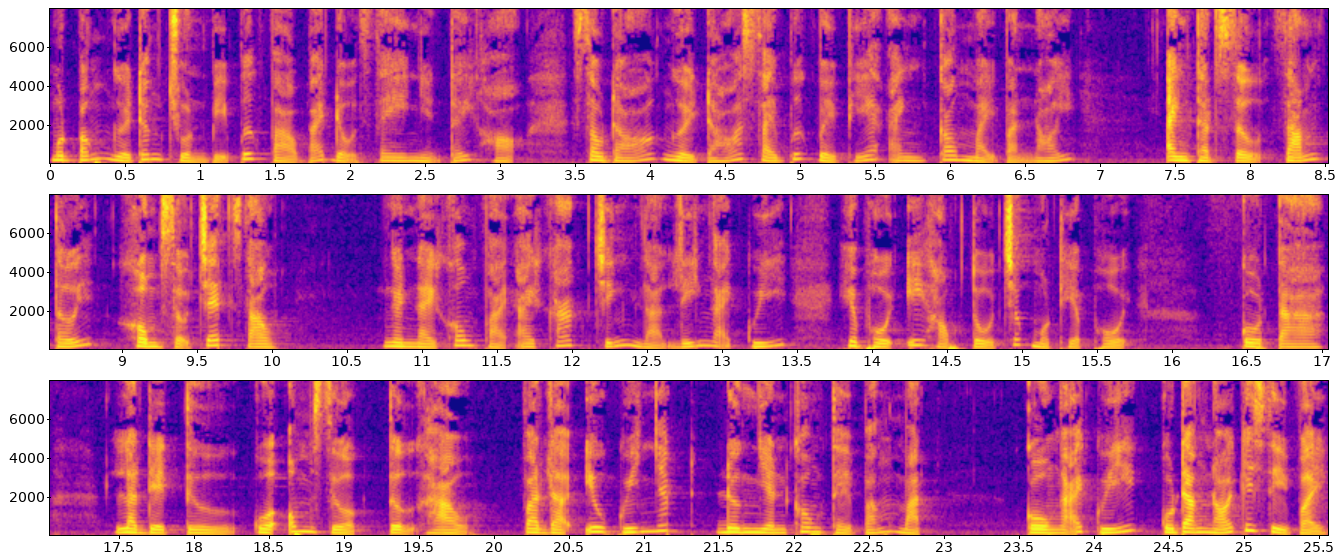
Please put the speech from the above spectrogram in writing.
một bóng người đang chuẩn bị bước vào bãi đậu xe nhìn thấy họ. Sau đó người đó xài bước về phía anh, cau mày và nói Anh thật sự dám tới, không sợ chết sao? Người này không phải ai khác chính là Lý Ngãi Quý, Hiệp hội Y học tổ chức một hiệp hội. Cô ta là đệ tử của ông Dược tự hào và là yêu quý nhất, đương nhiên không thể vắng mặt. Cô ngãi quý, cô đang nói cái gì vậy?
